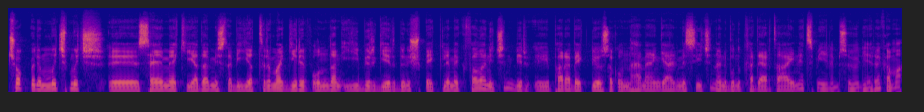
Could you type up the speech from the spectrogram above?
çok böyle mıç mıç e, sevmek ya da mesela bir yatırıma girip ondan iyi bir geri dönüş beklemek falan için bir e, para bekliyorsak onun hemen gelmesi için hani bunu kader tayin etmeyelim söyleyerek ama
